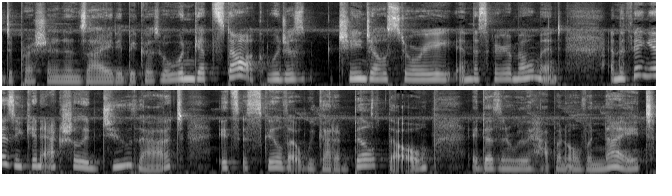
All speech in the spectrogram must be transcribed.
depression and anxiety because we wouldn't get stuck. We just change our story in this very moment. And the thing is, you can actually do that. It's a skill that we gotta build though. It doesn't really happen overnight.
